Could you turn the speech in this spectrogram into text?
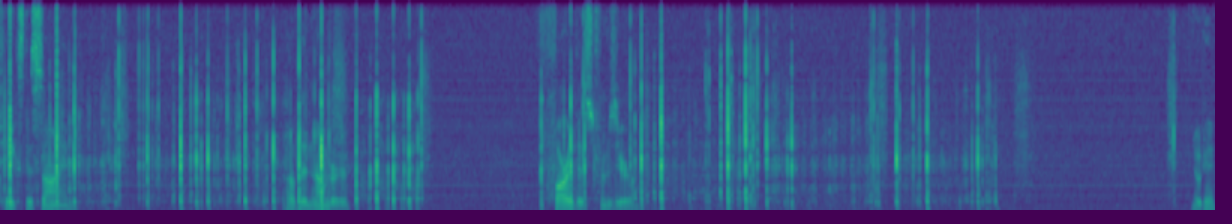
takes the sign of the number farthest from 0. Okay,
